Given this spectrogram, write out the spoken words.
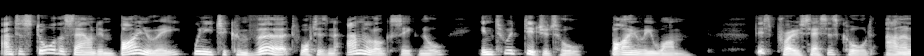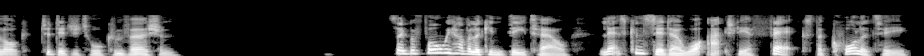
and to store the sound in binary, we need to convert what is an analog signal into a digital binary one. This process is called analog to digital conversion. So before we have a look in detail, let's consider what actually affects the quality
